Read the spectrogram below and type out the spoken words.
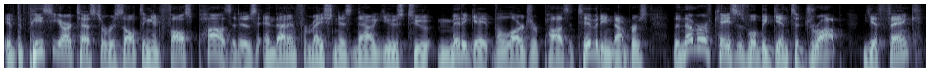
If the PCR tests are resulting in false positives and that information is now used to mitigate the larger positivity numbers, the number of cases will begin to drop. You think?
